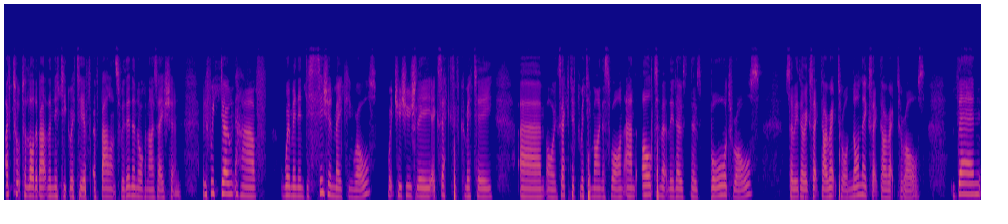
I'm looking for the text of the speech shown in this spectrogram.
i've talked a lot about the nitty gritty of, of balance within an organization but if we don't have women in decision making roles which is usually executive committee um, or executive committee minus one and ultimately those those board roles so either exec director or non-exec director roles then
